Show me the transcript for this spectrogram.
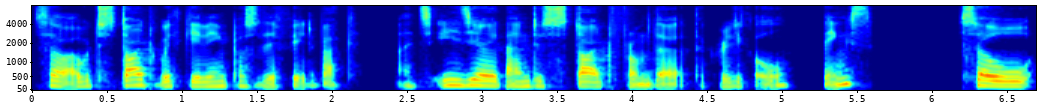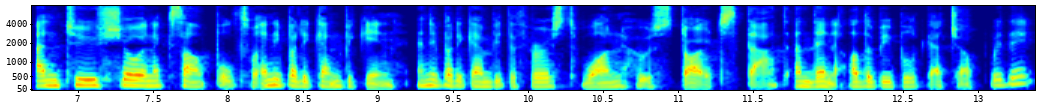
So I would start with giving positive feedback. It's easier than to start from the, the critical things. So, and to show an example. So anybody can begin. Anybody can be the first one who starts that, and then other people catch up with it.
